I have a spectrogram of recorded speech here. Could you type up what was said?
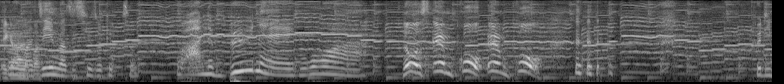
Egal. Mal was. sehen, was es hier so gibt. So. Boah, eine Bühne, ey. Boah. Los, Impro, Impro. Für die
